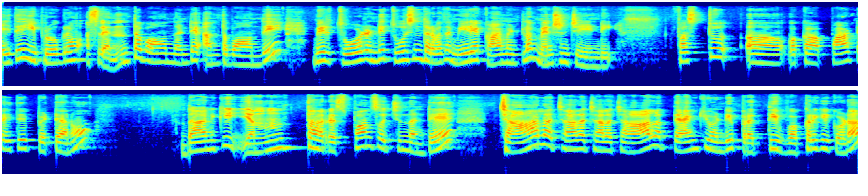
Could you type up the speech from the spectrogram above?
అయితే ఈ ప్రోగ్రామ్ అసలు ఎంత బాగుందంటే అంత బాగుంది. మీరు చూడండి చూసిన తర్వాత మీరే కామెంట్లో మెన్షన్ చేయండి. ఫస్ట్ ఒక పార్ట్ అయితే పెట్టాను. దానికి ఎంత రెస్పాన్స్ వచ్చిందంటే చాలా చాలా చాలా చాలా థ్యాంక్ యూ అండి. ప్రతి ఒక్కరికి కూడా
